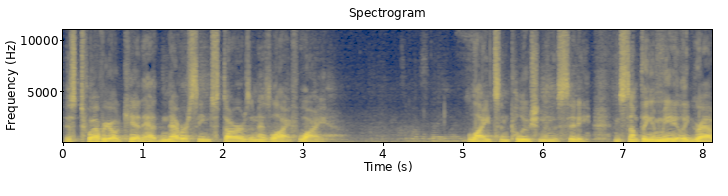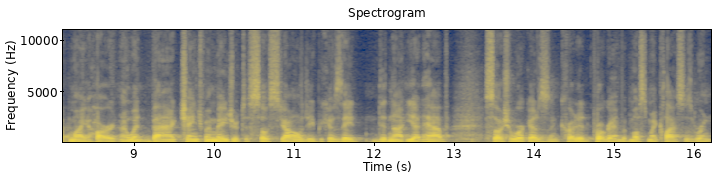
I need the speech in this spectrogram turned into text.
This 12-year-old kid had never seen stars in his life. Why? Lights and pollution in the city. And something immediately grabbed my heart, and I went back, changed my major to sociology because they did not yet have social work as an accredited program, but most of my classes were in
